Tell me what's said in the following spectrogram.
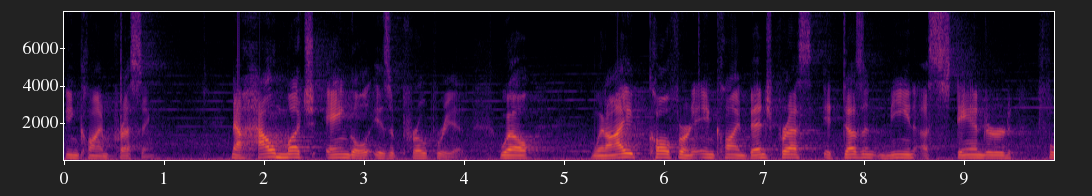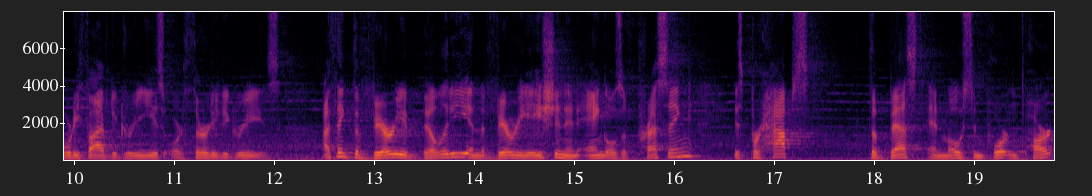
incline pressing. Now, how much angle is appropriate? Well, when I call for an incline bench press, it doesn't mean a standard 45 degrees or 30 degrees. I think the variability and the variation in angles of pressing is perhaps the best and most important part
